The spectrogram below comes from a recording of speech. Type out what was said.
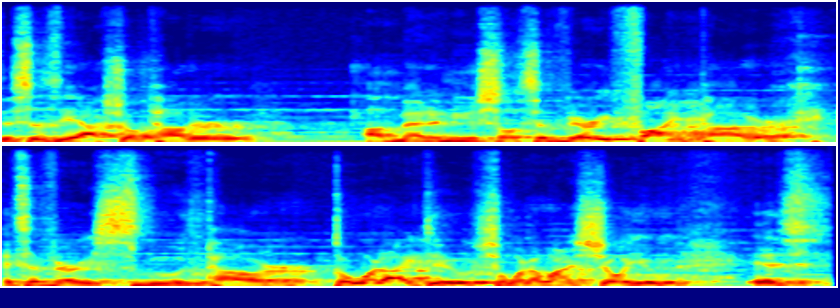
this is the actual powder of Metamucil. It's a very fine powder. It's a very smooth powder. So what I do, so what I want to show you is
